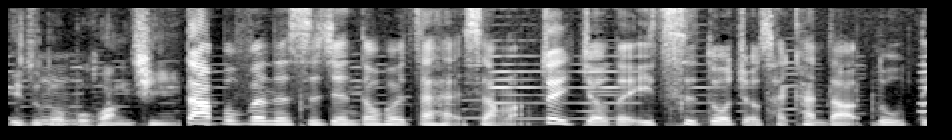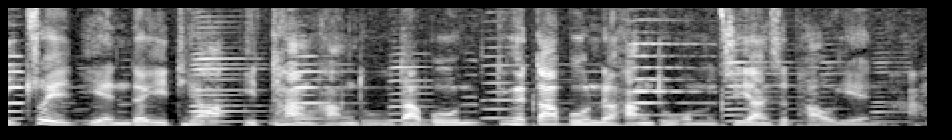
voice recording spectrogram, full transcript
一直都不放弃。大部分的时间都会在海上嘛，最久的一次多久才看到陆地？最远的一条一趟航途，大部分因为大部分的航途我们既然是跑远航。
